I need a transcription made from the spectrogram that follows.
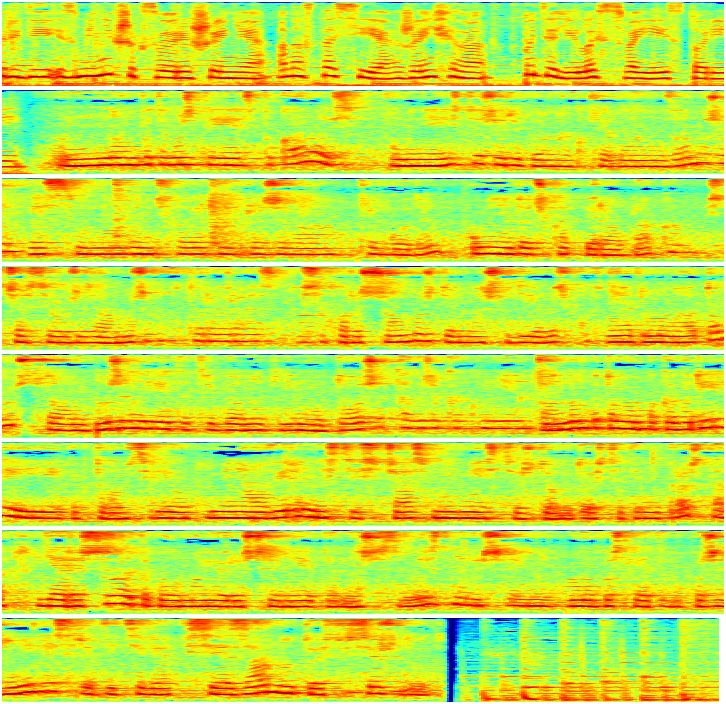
Среди изменивших свое решение Анастасия, женщина, поделилась своей историей. Ну, потому что я испугалась. У меня есть уже ребенок, я была не замужем. Я с своим молодым человеком прожила три года. У меня дочка от первого брака. Сейчас я уже замужем второй раз. Все хорошо, мы ждем нашу девочку. Я думала о том, что нужен ли этот ребенок ему тоже, так же, как мне. Но потом мы поговорили, и как-то он вселил в меня уверенность, и сейчас мы вместе ждем. То есть это не просто я решила, это было мое решение, это наше совместное совместное решение. Мы после этого поженились, родители все за, ну то есть все ждут.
